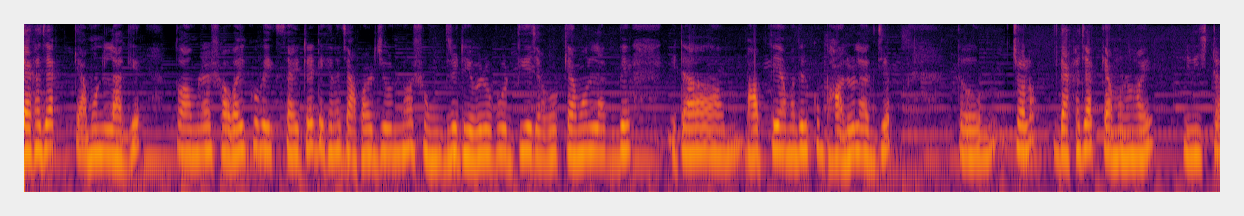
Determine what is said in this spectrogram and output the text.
দেখা যাক কেমন লাগে। তো আমরা সবাই খুব এক্সাইটেড এখানে চাপার জন্য সমুদ্রে ঢেউয়ের ওপর দিয়ে যাব, কেমন লাগবে এটা ভাবতে আমাদের খুব ভালো লাগছে। তো চলো, দেখা যাক কেমন হয় জিনিসটা।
